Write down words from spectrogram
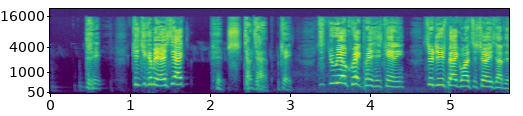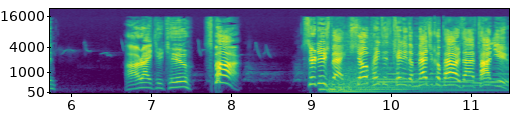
Could you come here a sec? Shh, don't tell him. Okay, just real quick, Princess Kenny. Sir Douchebag wants to show you something. All right, you two. Spar! Sir Douchebag, show Princess Kenny the magical powers I have taught you.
